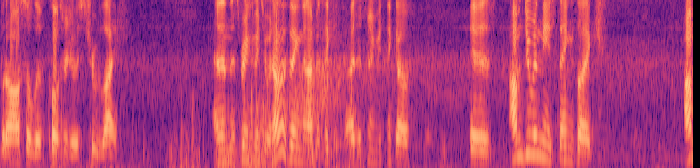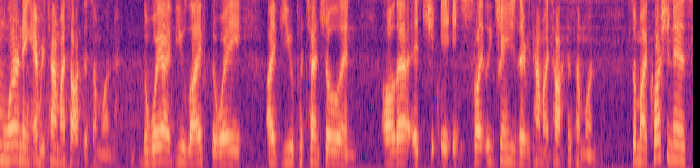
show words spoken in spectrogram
but also live closer to his true life. And then this brings me to another thing that I've been thinking. Uh, this made me think of is I'm doing these things like I'm learning every time I talk to someone. The way I view life, the way I view potential, and all that, it it, it slightly changes every time I talk to someone. So my question is,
